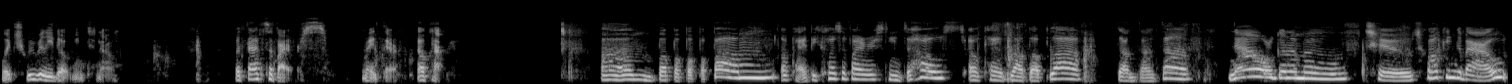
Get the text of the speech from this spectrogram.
which we really don't need to know. But that's a virus right there. Okay. Um, bu- bu- bu- bu- bum. Okay, because a virus needs a host. Okay, blah, blah, blah. Dun, dun, dun. Now we're going to move to talking about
